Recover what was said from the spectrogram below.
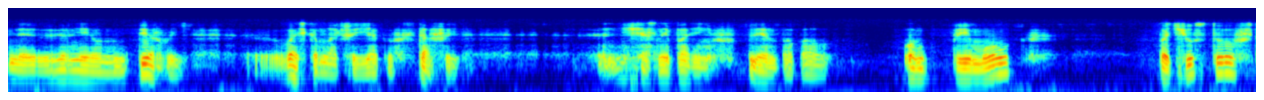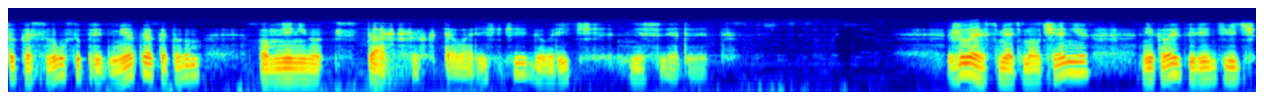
Э, вернее, он первый. Васька младший, Яков старший. Несчастный парень в плен попал. Он примолк, почувствовав, что коснулся предмета, о котором, по мнению старших товарищей, говорить не следует. Желая смять молчание, Николай Терентьевич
